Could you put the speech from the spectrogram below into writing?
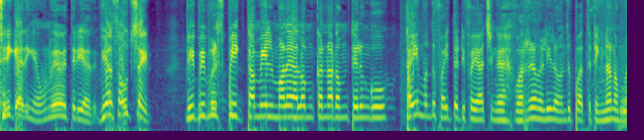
சிரிக்காதீங்க உண்மையாகவே தெரியாது we are south side we people speak Tamil Malayalam Kannada Telugu time வந்து ஃபைவ் தேர்ட்டி ஃபைவ் ஆச்சுங்க வர்ற வழியில் வந்து பார்த்துட்டிங்கன்னா நம்ம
